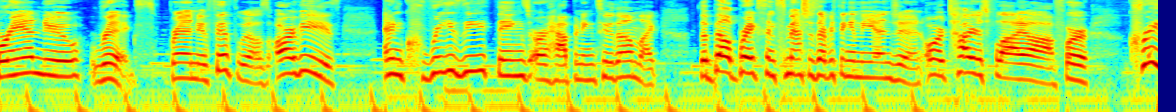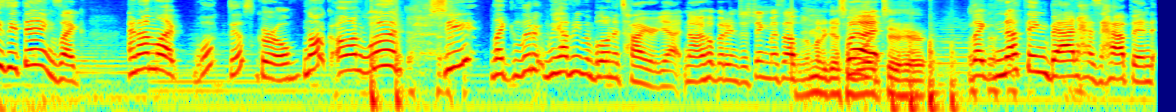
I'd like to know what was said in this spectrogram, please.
brand new rigs, brand new fifth wheels, RVs, and crazy things are happening to them. Like the belt breaks and smashes everything in the engine, or tires fly off, or crazy things like. And I'm like, look, this girl, knock on wood. She, like, literally, we haven't even blown a tire yet. Now, I hope I didn't just jinx myself. I'm gonna get some but- wood too here. like nothing bad has happened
